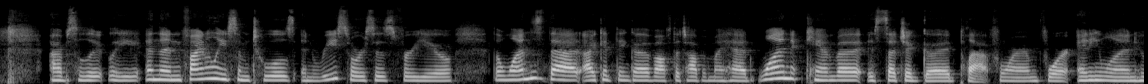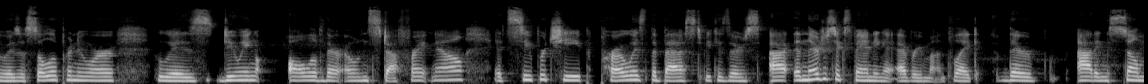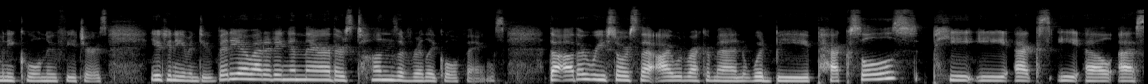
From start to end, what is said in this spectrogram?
Absolutely. And then finally, some tools and resources for you. The ones that I can think of off the top of my head. One, Canva is such a good platform for anyone who is a solopreneur, who is doing all of their own stuff right now. It's super cheap. Pro is the best because there's, uh, and they're just expanding it every month. Like they're adding so many cool new features. You can even do video editing in there. There's tons of really cool things. The other resource that I would recommend would be Pexels, P-E-X-E-L-S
